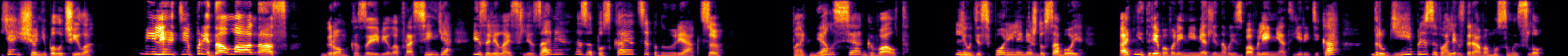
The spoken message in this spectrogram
я еще не получила. «Миледи предала нас!» — громко заявила Фросинья и залилась слезами, запуская цепную реакцию. Поднялся гвалт. Люди спорили между собой, Одни требовали немедленного избавления от еретика, другие призывали к здравому смыслу,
